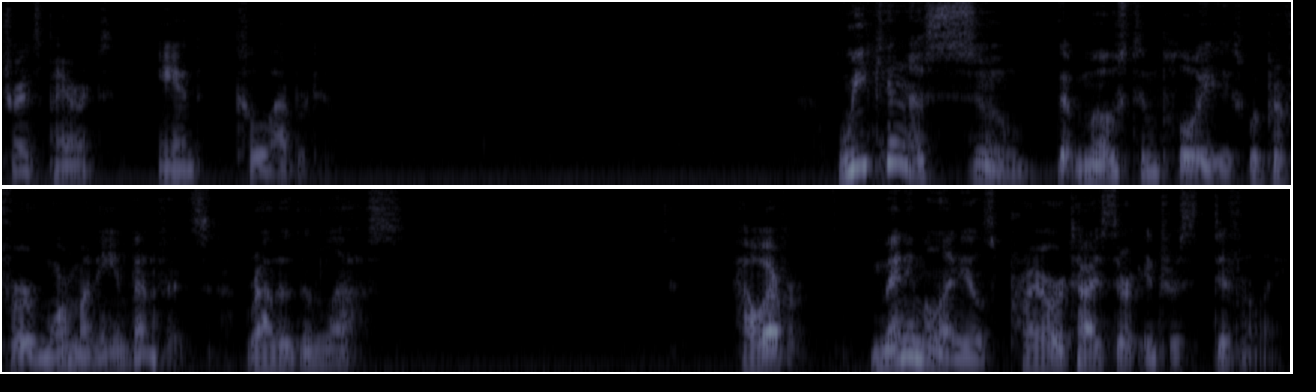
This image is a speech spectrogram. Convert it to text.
transparent, and collaborative. We can assume that most employees would prefer more money and benefits rather than less. However, many millennials prioritize their interests differently.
